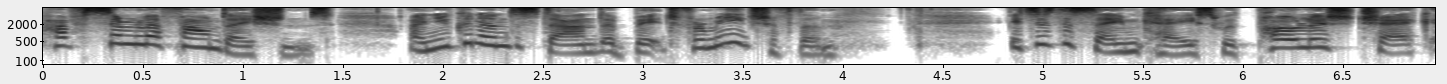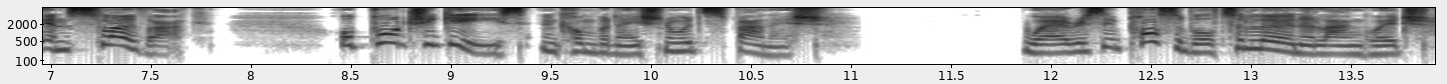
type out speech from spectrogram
have similar foundations, and you can understand a bit from each of them. It is the same case with Polish, Czech, and Slovak, or Portuguese in combination with Spanish. Where is it possible to learn a language?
